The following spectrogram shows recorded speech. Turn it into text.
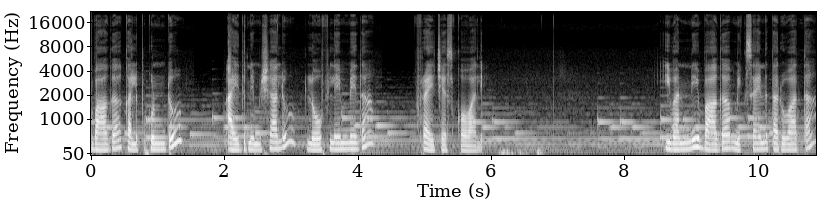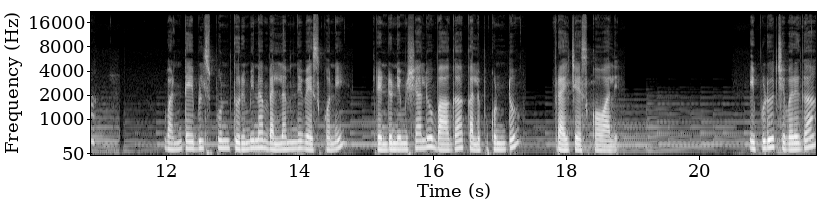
బాగా కలుపుకుంటూ ఐదు నిమిషాలు లో ఫ్లేమ్ మీద ఫ్రై చేసుకోవాలి. ఇవన్నీ బాగా మిక్స్ అయిన తరువాత వన్ టేబుల్ స్పూన్ తురిమిన బెల్లంని వేసుకొని రెండు నిమిషాలు బాగా కలుపుకుంటూ ఫ్రై చేసుకోవాలి. ఇప్పుడు చివరిగా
